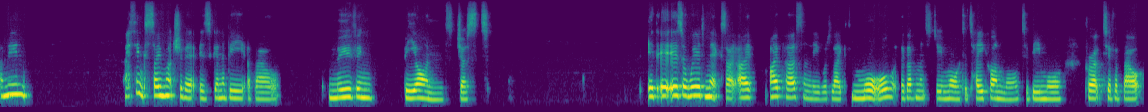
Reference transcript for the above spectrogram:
I mean, I think so much of it is going to be about moving beyond just. It, it is a weird mix. I, I I personally would like more the government to do more, to take on more, to be more proactive about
